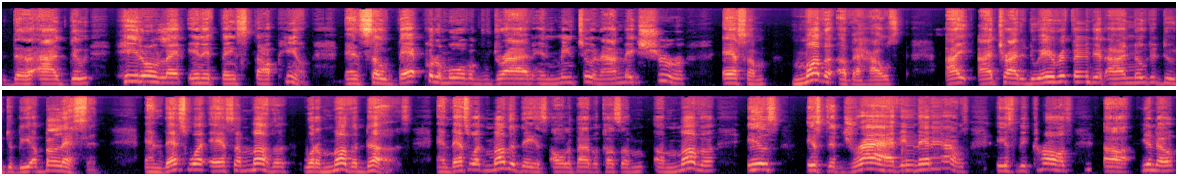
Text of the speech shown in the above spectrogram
that I do, he don't let anything stop him. And so that put a more of a drive in me too. And I make sure, as a mother of the house, I, I try to do everything that I know to do to be a blessing. And that's what, as a mother, what a mother does. And that's what Mother Day is all about because a, a mother is is the drive in that house. Is because uh, you know,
